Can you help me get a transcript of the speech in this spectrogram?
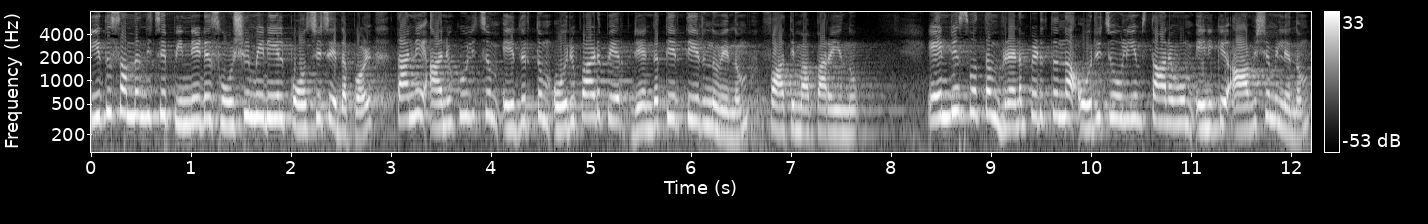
ഇതു സംബന്ധിച്ച് പിന്നീട് സോഷ്യൽ മീഡിയയിൽ പോസ്റ്റ് ചെയ്തപ്പോൾ തന്നെ അനുകൂലിച്ചും എതിർത്തും ഒരുപാട് പേർ രംഗത്തെത്തിയിരുന്നുവെന്നും ഫാത്തിമ പറയുന്നു. എന്റെ സ്വത്തം വ്രണപ്പെടുത്തുന്ന ഒരു ജോലിയും സ്ഥാനവും എനിക്ക് ആവശ്യമില്ലെന്നും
